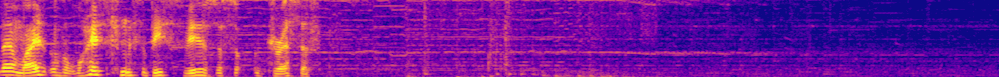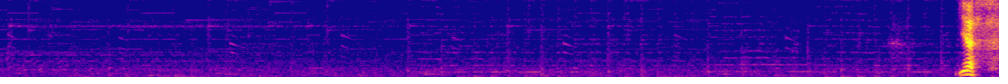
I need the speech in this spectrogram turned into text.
Goddamn, why is, why is Mr. Beast's videos just so aggressive? Yes.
